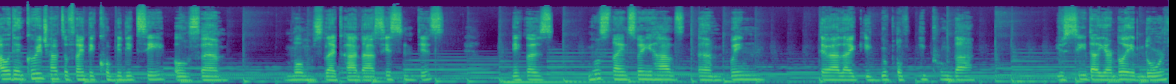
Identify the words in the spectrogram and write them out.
I would encourage her to find a community of um, moms like her that are facing this. Because most times when you have um, when there are like a group of people that you see that you're not alone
